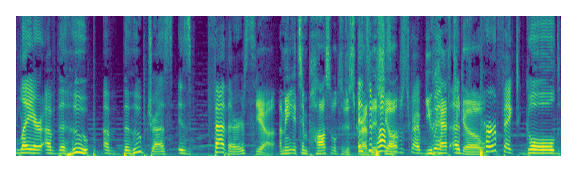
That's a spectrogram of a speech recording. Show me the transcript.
layer of the hoop of the hoop dress is feathers. Yeah, I mean, it's impossible to describe it's this. impossible y'all. to describe. You have to a go. perfect gold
